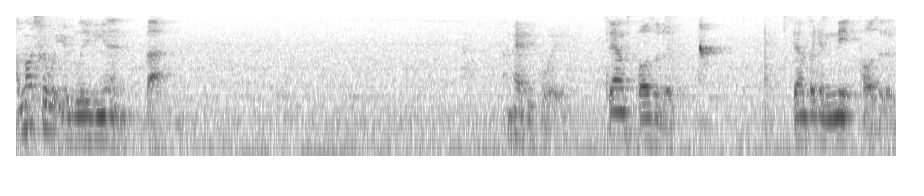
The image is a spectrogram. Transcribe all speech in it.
I'm not sure what you're believing in, but I'm happy for you. Sounds positive. Sounds like a net positive.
